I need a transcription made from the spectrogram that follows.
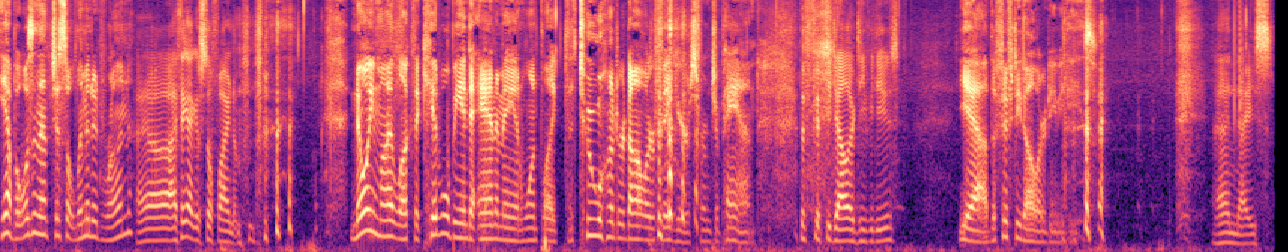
Yeah, but wasn't that just a limited run? Uh, I think I can still find them. Knowing my luck, the kid will be into anime and want like the two hundred dollar figures from Japan. the fifty dollar DVDs. Yeah, the fifty dollar DVDs. Uh, nice.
